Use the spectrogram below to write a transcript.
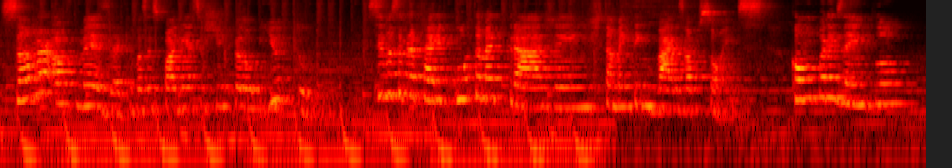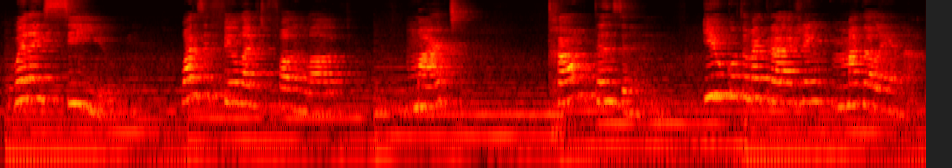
Summer of Mesa, que vocês podem assistir pelo YouTube. Se você prefere curta-metragens, também tem várias opções, como por exemplo When I See You, What Does It Feel Like to Fall in Love, Mart, Traumtanzen e o curta-metragem Madalena.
